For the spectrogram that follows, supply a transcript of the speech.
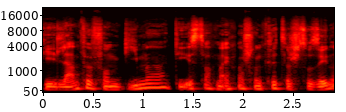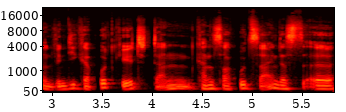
die Lampe vom Beamer, die ist doch manchmal schon kritisch zu sehen. Und wenn die kaputt geht, dann kann es doch gut sein, dass äh,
